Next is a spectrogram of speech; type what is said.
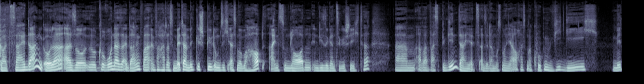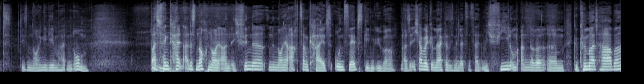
Gott sei Dank, oder? Also so Corona sei Dank war einfach, hat das Wetter mitgespielt, um sich erstmal überhaupt einzunorden in diese ganze Geschichte. Ähm, aber was beginnt da jetzt? Also da muss man ja auch erstmal gucken, wie gehe ich mit diesen neuen Gegebenheiten um. Was fängt halt alles noch neu an? Ich finde eine neue Achtsamkeit uns selbst gegenüber. Also ich habe halt gemerkt, dass ich in der letzten Zeit mich viel um andere ähm, gekümmert habe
